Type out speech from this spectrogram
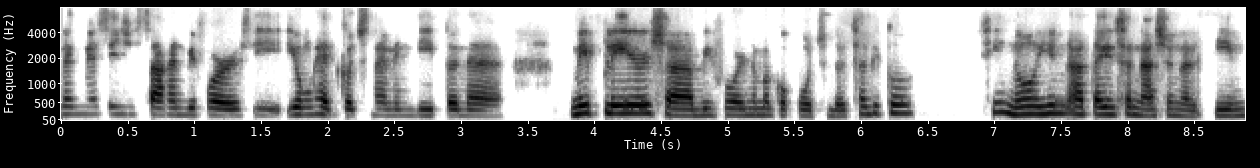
nag-message sa akin before si yung head coach namin dito na may player siya before na magko-coach doon. Sabi ko, sino? Yun ata yun sa national team.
